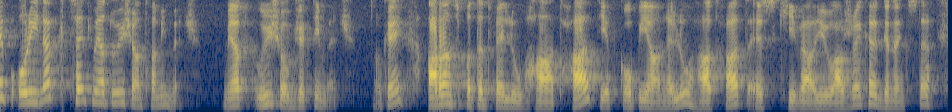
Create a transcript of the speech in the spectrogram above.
եւ օրինակ գցենք մի հատ ուրիշ անդամի մեջ մի հատ ուրիշ օբյեկտի մեջ, okay? Առանց պատտվելու հատ-հատ եւ կոպի անելու հատ-հատ այս key value արժեքը գնենք ստեղ,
